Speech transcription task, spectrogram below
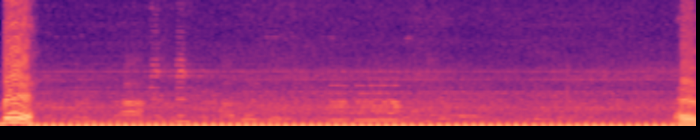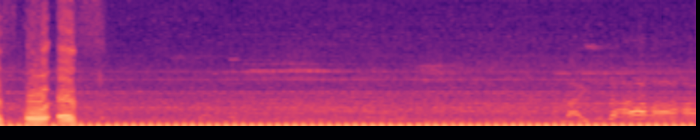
कुठे एफ ओ एफ हा हा हा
